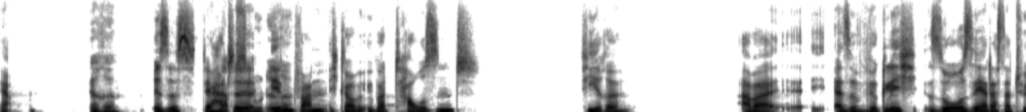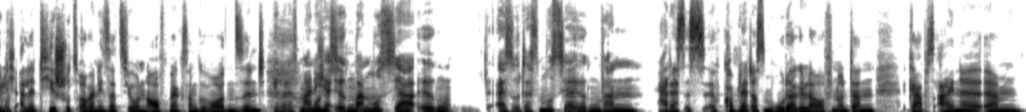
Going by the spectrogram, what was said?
Ja. Irre. Ist es. Der hatte irgendwann, ich glaube, über 1000 Tiere. Aber äh, also wirklich so sehr, dass natürlich alle Tierschutzorganisationen aufmerksam geworden sind. Ja, aber das meine ich Und- ja. Irgendwann muss ja irgend, also das muss ja irgendwann. Ja, das ist äh, komplett aus dem Ruder gelaufen und dann gab es eine ähm,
